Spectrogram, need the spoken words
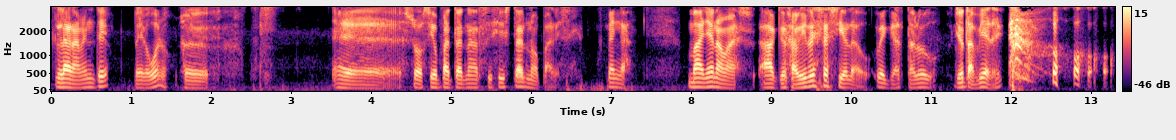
claramente, pero bueno, eh, eh, sociópata narcisista no parece. Venga, mañana más. A que os habéis decepcionado. Venga, hasta luego. Yo también, ¿eh?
